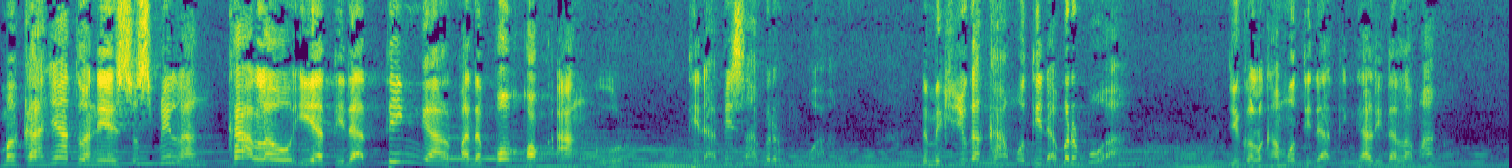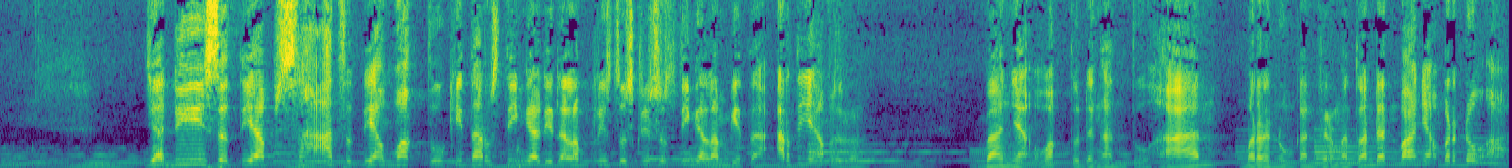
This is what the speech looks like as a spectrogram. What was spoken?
Makanya Tuhan Yesus bilang, kalau ia tidak tinggal pada pokok anggur, tidak bisa berbuah. Demikian juga kamu tidak berbuah. Jika kamu tidak tinggal di dalam aku. Jadi setiap saat, setiap waktu kita harus tinggal di dalam Kristus, Kristus tinggal dalam kita. Artinya apa saudara? Banyak waktu dengan Tuhan, merenungkan firman Tuhan dan banyak berdoa.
